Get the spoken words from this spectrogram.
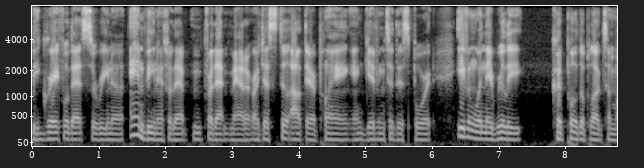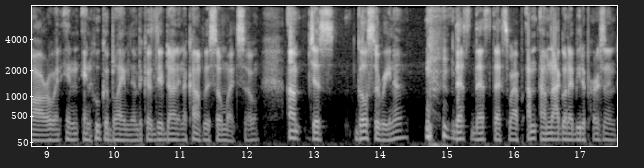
be grateful that Serena and Venus for that for that matter are just still out there playing and giving to this sport even when they really could pull the plug tomorrow and, and, and who could blame them because they've done and accomplished so much. So um just go Serena. That's that's that's am I'm, I'm not going to be the person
